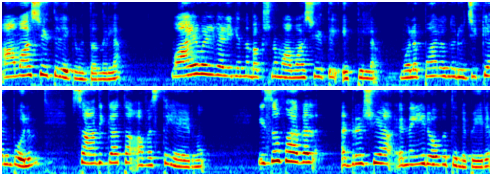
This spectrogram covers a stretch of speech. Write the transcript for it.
ആമാശയത്തിലേക്കും എത്തുന്നില്ല. വായ വഴി കഴിക്കുന്ന ഭക്ഷണം ആമാശയത്തിൽ എത്തില്ല. മുലപ്പാലൊന്ന് രുചിക്കാൻ പോലും സാധിക്കാത്ത അവസ്ഥയായിരുന്നു. ഇസോഫാഗൽ അഡ്രഷ്യ എന്ന ഈ രോഗത്തിന്റെ പേര്.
